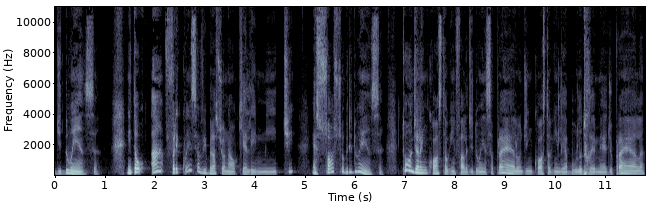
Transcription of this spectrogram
de doença. Então a frequência vibracional que ela emite é só sobre doença. Então, onde ela encosta, alguém fala de doença para ela, onde encosta, alguém lê a bula do remédio para ela,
